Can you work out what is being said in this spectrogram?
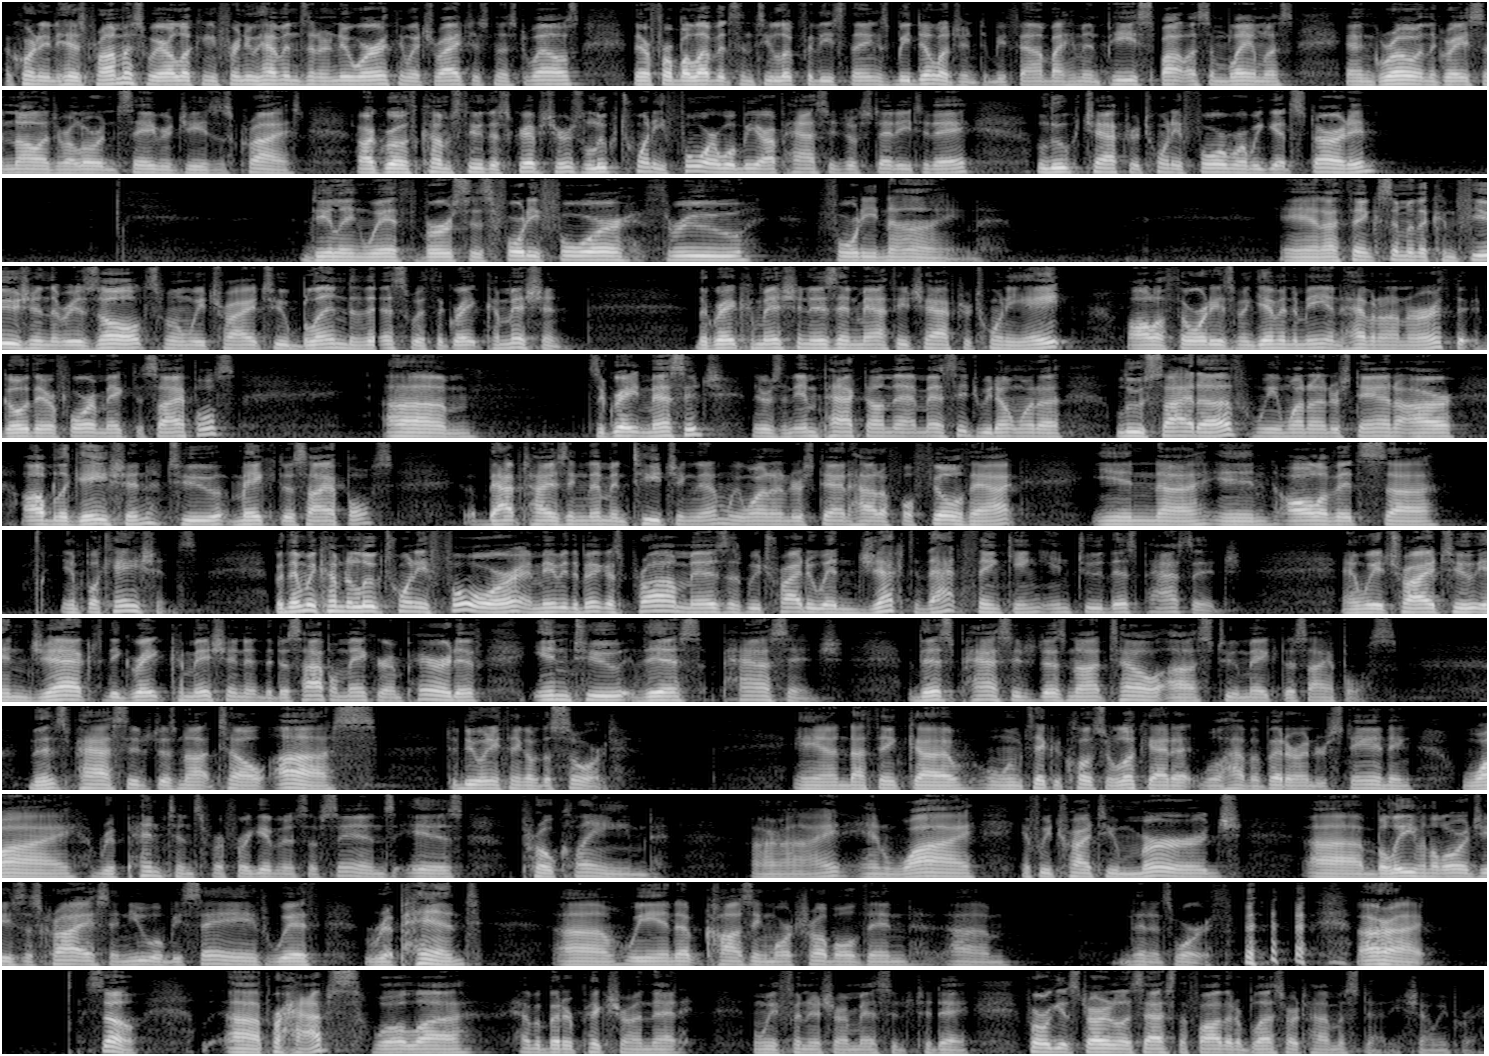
According to his promise, we are looking for new heavens and a new earth in which righteousness dwells. Therefore, beloved, since you look for these things, be diligent to be found by him in peace, spotless and blameless, and grow in the grace and knowledge of our Lord and Savior Jesus Christ. Our growth comes through the scriptures. Luke 24 will be our passage of study today. Luke chapter 24, where we get started, dealing with verses 44 through 49. And I think some of the confusion that results when we try to blend this with the Great Commission. The Great Commission is in Matthew chapter 28. All authority has been given to me in heaven and on earth. Go therefore and make disciples. Um, it's a great message. There's an impact on that message we don't want to lose sight of. We want to understand our obligation to make disciples, baptizing them and teaching them. We want to understand how to fulfill that in uh, in all of its uh, implications. But then we come to Luke 24, and maybe the biggest problem is as we try to inject that thinking into this passage. And we try to inject the Great Commission and the disciple maker imperative into this passage. This passage does not tell us to make disciples. This passage does not tell us to do anything of the sort. And I think uh, when we take a closer look at it, we'll have a better understanding why repentance for forgiveness of sins is proclaimed. All right? And why, if we try to merge uh, believe in the Lord Jesus Christ and you will be saved with repent, uh, we end up causing more trouble than, um, than it's worth. All right. So uh, perhaps we'll uh, have a better picture on that when we finish our message today. Before we get started, let's ask the Father to bless our time of study. Shall we pray?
